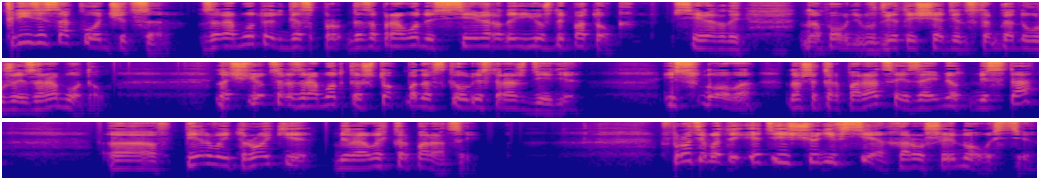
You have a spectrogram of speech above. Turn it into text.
Кризис окончится, заработают газопроводы «Северный» и «Южный поток». «Северный», напомним, в 2011 году уже и заработал. Начнется разработка штокмановского месторождения. И снова наша корпорация займет места – Э, в первой тройке мировых корпораций. Впрочем, это, эти еще не все хорошие новости.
